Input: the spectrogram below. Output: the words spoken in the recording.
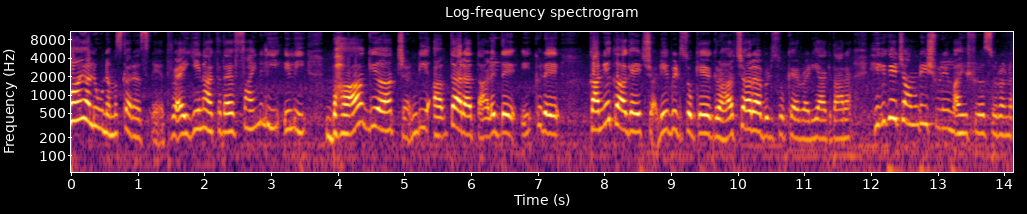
ಹಾಯ್ ಅಲೋ ನಮಸ್ಕಾರ ಸ್ನೇಹಿತರೆ. ಏನಾಗ್ತದೆ? ಫೈನಲಿ ಇಲ್ಲಿ ಭಾಗ್ಯ, ಚಂಡಿ ಅವತಾರ ತಾಳಿದ್ದೆ. ಈ ಕಡೆ ಕನ್ಯಕಾಗೆ ಚಳಿ ಬಿಡಿಸೋಕೆ ಗ್ರಹಚಾರ ಬಿಡಿಸೋಕೆ ರೆಡಿ ಆಗಿದ್ದಾರೆ. ಹೀಗೆ ಚಾಮುಂಡೇಶ್ವರಿ ಮಹೇಶ್ವರಸುರನ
